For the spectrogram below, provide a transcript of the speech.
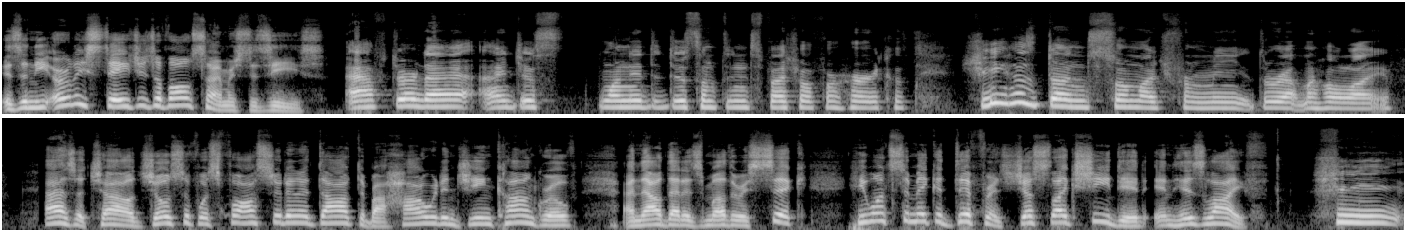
is in the early stages of Alzheimer's disease. After that, I just wanted to do something special for her because she has done so much for me throughout my whole life. As a child, Joseph was fostered and adopted by Howard and Jean Congrove, and now that his mother is sick, he wants to make a difference just like she did in his life. She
